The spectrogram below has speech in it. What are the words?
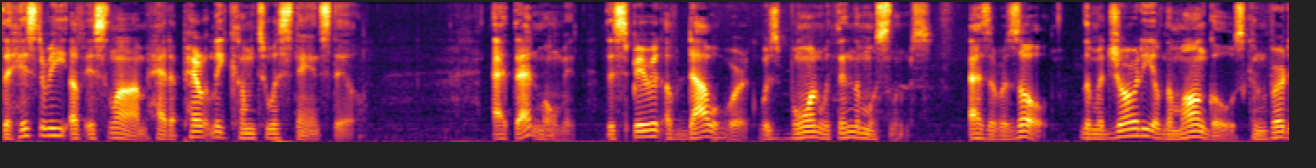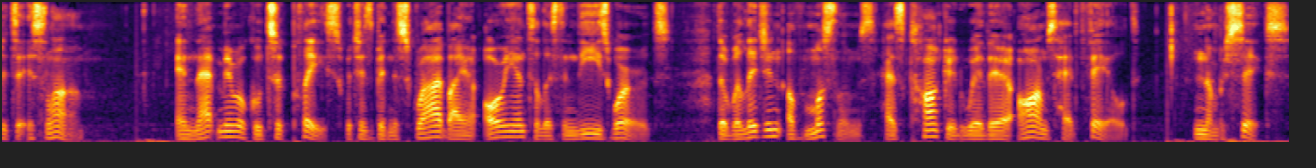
The history of Islam had apparently come to a standstill. At that moment, the spirit of dawah work was born within the Muslims. As a result, the majority of the Mongols converted to Islam. And that miracle took place, which has been described by an Orientalist in these words The religion of Muslims has conquered where their arms had failed. Number 6.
